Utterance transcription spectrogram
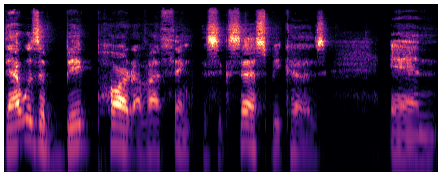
That was a big part of I think the success because and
